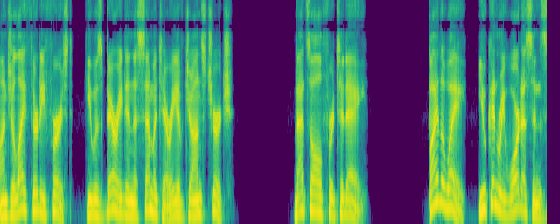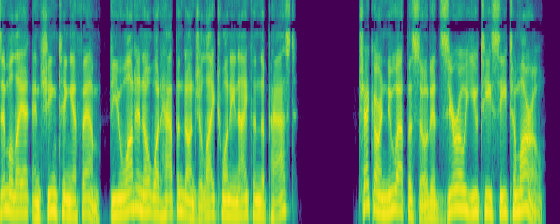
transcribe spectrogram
On July 31, he was buried in the cemetery of John's Church. That's all for today. By the way, you can reward us in Ximalaya and Qingting FM. Do you want to know what happened on July 29th in the past? Check our new episode at 0 UTC tomorrow.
